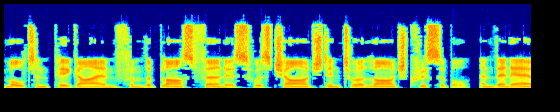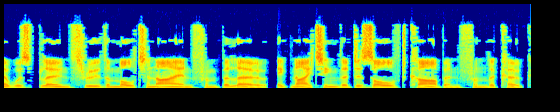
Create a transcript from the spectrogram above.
molten pig iron from the blast furnace was charged into a large crucible, and then air was blown through the molten iron from below, igniting the dissolved carbon from the coke.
